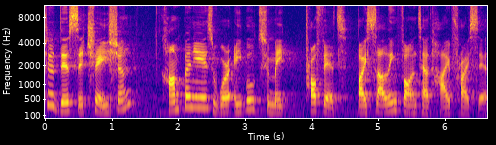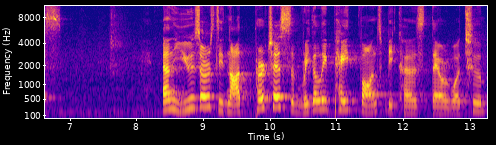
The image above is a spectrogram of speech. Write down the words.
to this situation, companies were able to make profits by selling fonts at high prices. And users did not purchase regularly paid fonts because they were too,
